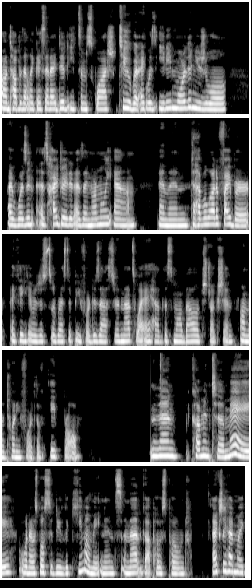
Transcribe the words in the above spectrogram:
on top of that, like I said, I did eat some squash too, but I was eating more than usual. I wasn't as hydrated as I normally am. And then to have a lot of fiber, I think it was just a recipe for disaster. And that's why I had the small bowel obstruction on the 24th of April. And then come into May when I was supposed to do the chemo maintenance, and that got postponed I actually had my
